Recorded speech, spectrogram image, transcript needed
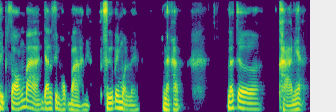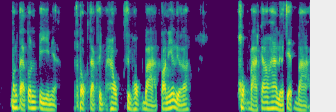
สิบสองบาท ยันสิบหกบาทเนี่ย ซื้อไปหมดเลยนะครับ แล้วเจอขาเนี่ยตั้งแต่ต้นปีเนี่ย ตกจากสิบหกสิบหกบาท ตอนนี้เหลือหกบาทเก้าห้าเหลือเจ็ดบาท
